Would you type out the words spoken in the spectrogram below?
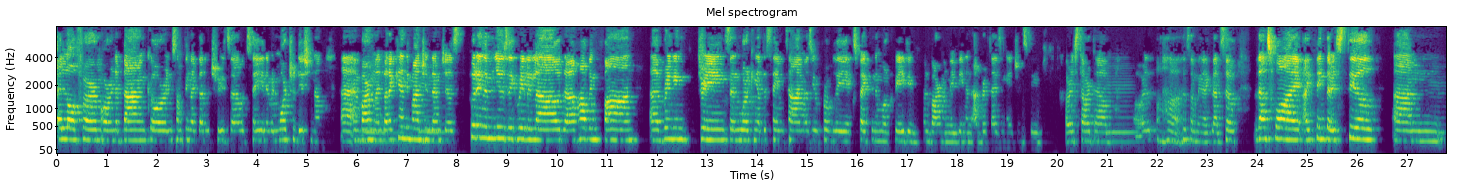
a law firm or in a bank or in something like that, which is I would say an even more traditional uh, environment. Mm. But I can't imagine mm. them just putting the music really loud, uh, having fun, uh, bringing drinks and working at the same time as you probably expect in a more creative environment, maybe in an advertising agency or a startup or uh, something like that. So that's why I think there is still. Um,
